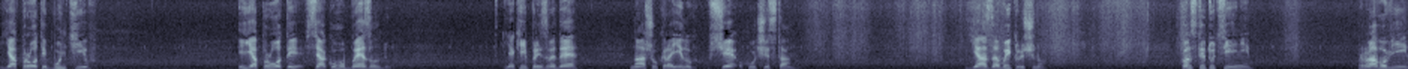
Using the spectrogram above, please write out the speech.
я проти бунтів, і я проти всякого безладу, який призведе нашу країну в ще худший стан. Я за виключно конституційні, правові,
